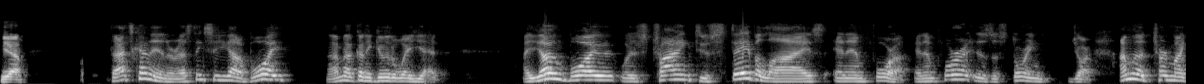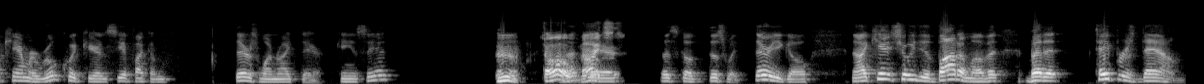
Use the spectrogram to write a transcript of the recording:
Yeah. That's kind of interesting. So you got a boy, I'm not going to give it away yet. A young boy was trying to stabilize an amphora. An amphora is a storing jar. I'm going to turn my camera real quick here and see if I can. There's one right there. Can you see it? Mm. Oh, nice. There. Let's go this way. There you go. Now I can't show you the bottom of it, but it tapers down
